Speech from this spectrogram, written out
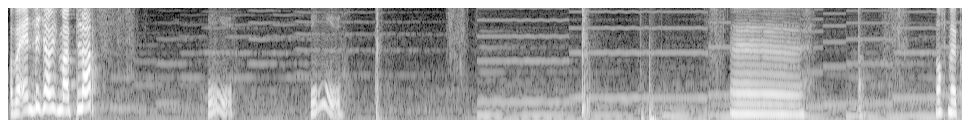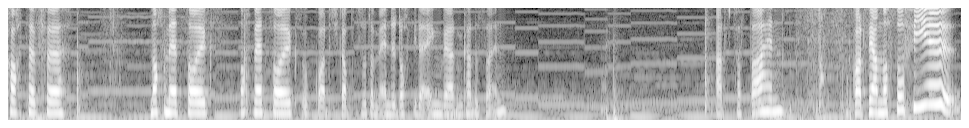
Aber endlich habe ich mal Platz. Oh. Oh. Äh. Noch mehr Kochtöpfe. Noch mehr Zeugs. Noch mehr Zeugs. Oh Gott, ich glaube, das wird am Ende doch wieder eng werden. Kann das sein? Ah, das passt dahin. Oh Gott, wir haben noch so viel.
